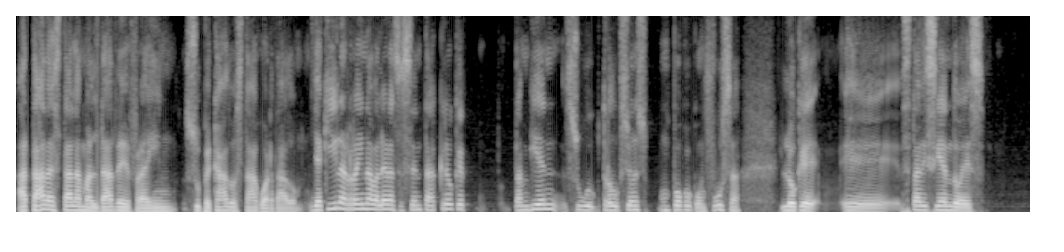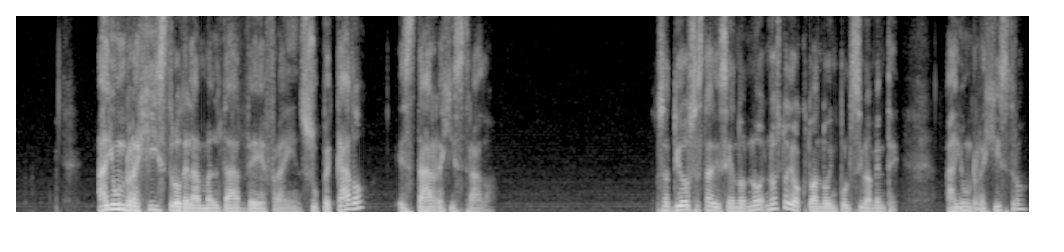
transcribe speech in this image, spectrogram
Atada está la maldad de Efraín, su pecado está guardado. Y aquí la Reina Valera 60, creo que también su traducción es un poco confusa. Lo que eh, está diciendo es, hay un registro de la maldad de Efraín, su pecado está registrado. O sea, Dios está diciendo, no, no estoy actuando impulsivamente. Hay un registro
